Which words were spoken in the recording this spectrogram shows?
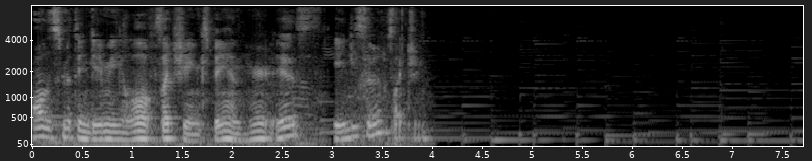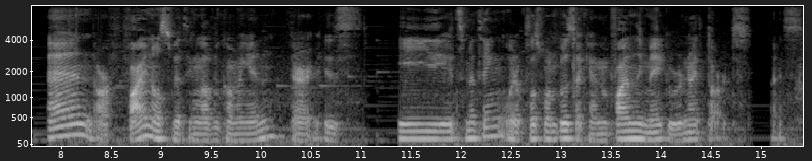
all the smithing gave me a lot of fletching XP, and here is 87 fletching. And our final smithing level coming in, there is 88 smithing with a plus 1 boost. I can finally make runite darts. Nice.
